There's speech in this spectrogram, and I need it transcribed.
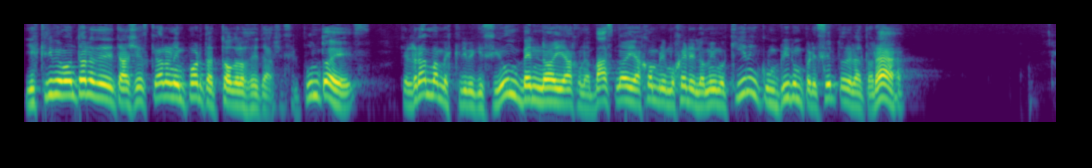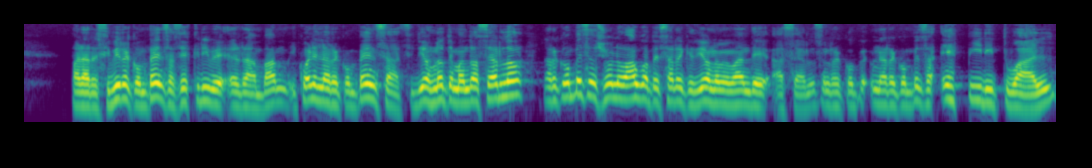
Y escribe montones de detalles que ahora no importa todos los detalles. El punto es el Rambam escribe que si un Ben Noyah, una Bas Noyah, hombre y mujer es lo mismo, quieren cumplir un precepto de la Torá para recibir recompensa, así escribe el Rambam. ¿Y cuál es la recompensa? Si Dios no te mandó a hacerlo, la recompensa yo lo hago a pesar de que Dios no me mande a hacerlo. Es una recompensa espiritual.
